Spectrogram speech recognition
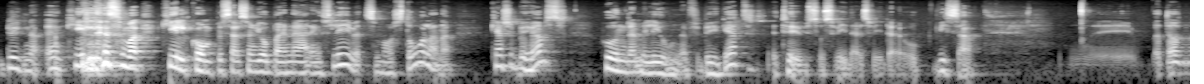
byggnad, en kille som har killkompisar som jobbar i näringslivet som har stålarna. Kanske behövs 100 miljoner för att bygga ett, ett hus och så vidare. Och, så vidare. och vissa eh, det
